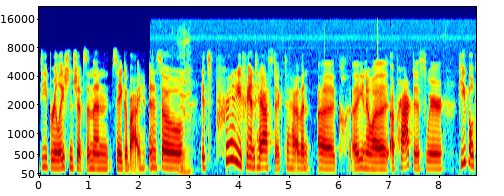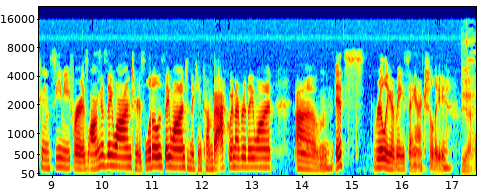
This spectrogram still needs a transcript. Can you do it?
deep relationships and then say goodbye. And so yeah. it's pretty fantastic to have an, a, a you know, a, a practice where people can see me for as long as they want or as little as they want, and they can come back whenever they want. Um, it's really amazing, actually. Yeah. So.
